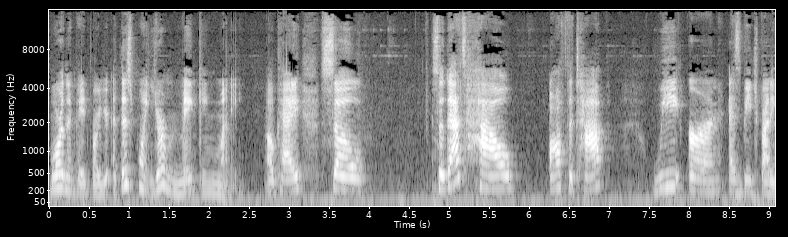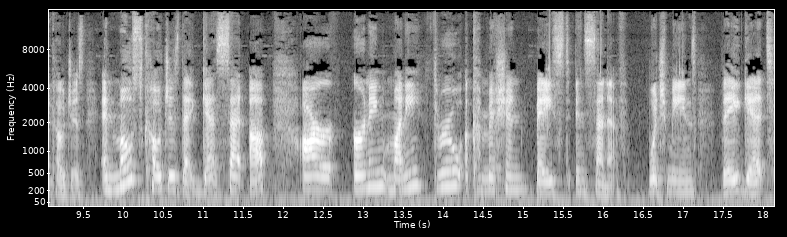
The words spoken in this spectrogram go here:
More than paid for. You're, at this point, you're making money. Okay, so so that's how off the top, we earn as Beachbody coaches. And most coaches that get set up are earning money through a commission based incentive, which means they get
